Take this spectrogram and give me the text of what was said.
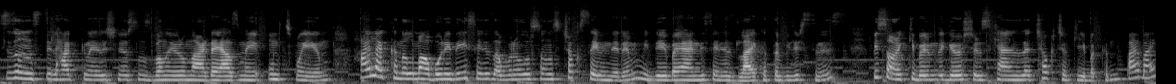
Siz onun stili hakkında ne düşünüyorsunuz? Bana yorumlarda yazmayı unutmayın. Hala kanalıma abone değilseniz abone olursanız çok sevinirim. Videoyu beğendiyseniz like atabilirsiniz. Bir sonraki bölümde görüşürüz. Kendinize çok çok iyi bakın. Bay bay.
